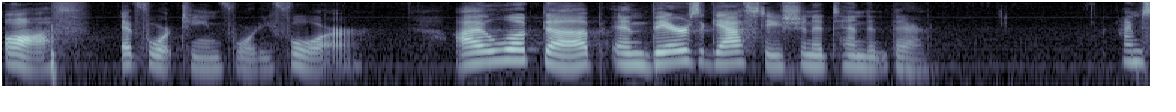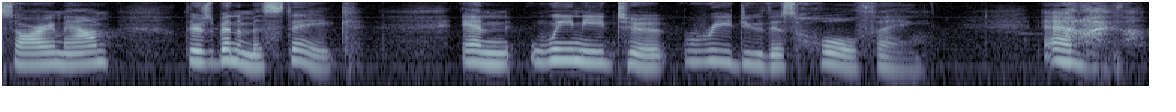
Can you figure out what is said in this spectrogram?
off at 1444. I looked up, and there's a gas station attendant there. I'm sorry, ma'am. There's been a mistake, and we need to redo this whole thing. And I thought,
